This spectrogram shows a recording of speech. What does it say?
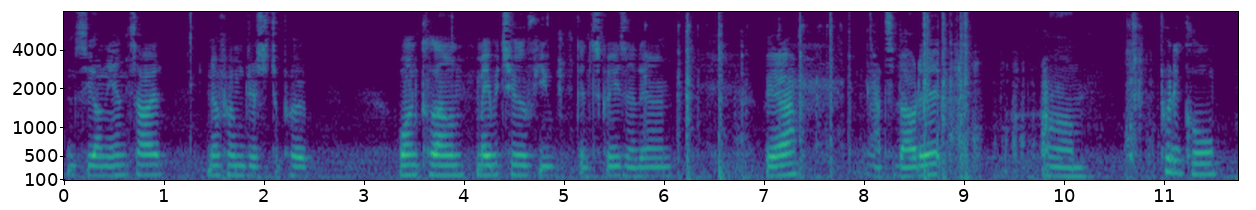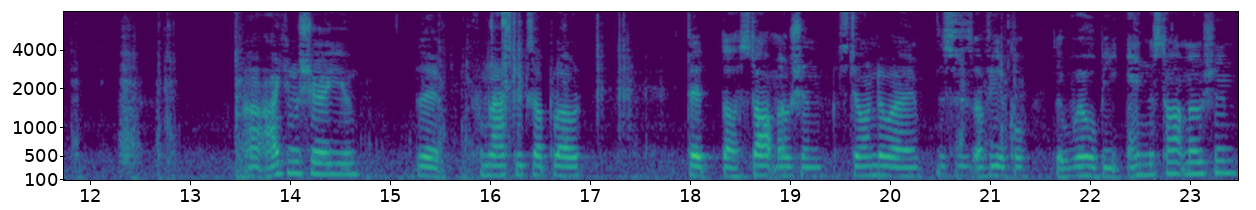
can see on the inside, enough room just to put one clone, maybe two if you can squeeze it in yeah, that's about it. Um, pretty cool. Uh, I can assure you that from last week's upload that the stop motion is still underway. This is a vehicle that will be in the stop motion.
